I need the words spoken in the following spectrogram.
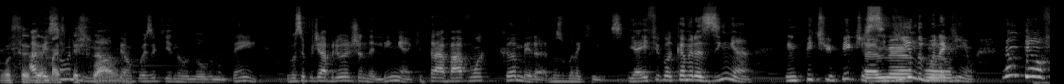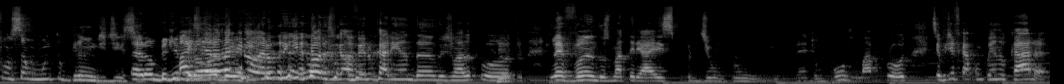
você a versão original pessoal, tem né? uma coisa que no novo não tem, que você podia abrir uma janelinha que travava uma câmera nos bonequinhos. E aí fica uma câmerazinha em picture in picture é seguindo mesmo, o bonequinho. Não tem uma função muito grande disso. Era um Big mas Brother. Mas era legal, era um Big Brother. Você ficava vendo o carinha andando de um lado pro outro, levando os materiais de um, de, né, de um ponto do mapa pro outro. Você podia ficar acompanhando o cara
